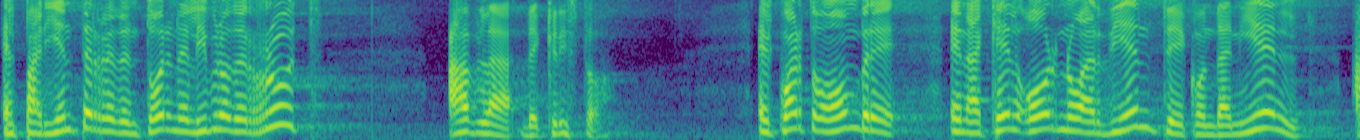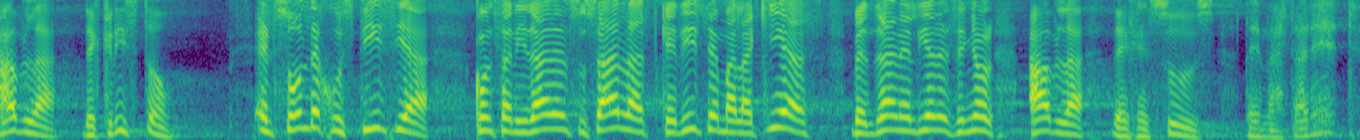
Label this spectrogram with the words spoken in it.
El pariente redentor en el libro de Ruth habla de Cristo. El cuarto hombre en aquel horno ardiente con Daniel habla de Cristo. El sol de justicia con sanidad en sus alas, que dice Malaquías, vendrá en el día del Señor, habla de Jesús de Nazaret.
